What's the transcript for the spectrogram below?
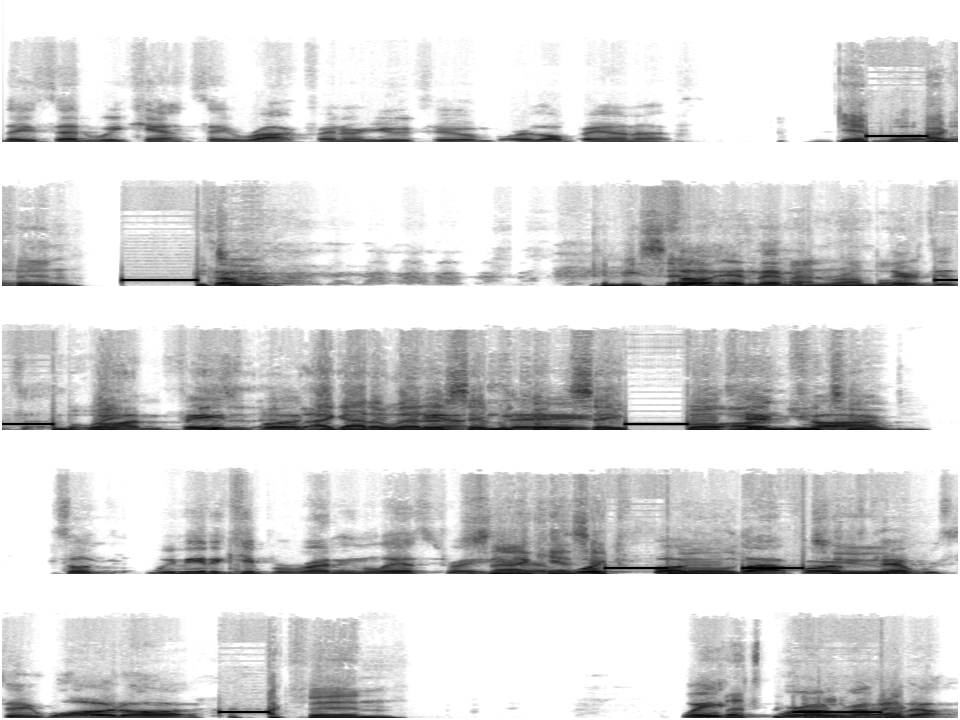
They said we can't say Rokfin or YouTube or they'll ban us. Yeah, Whoa. Rokfin, So, YouTube can be said so on, and then on Rumble. there's this But wait, on is it- Facebook. I got a letter saying we couldn't say well on YouTube. So we need to keep a running list right So now I can't say Which fucking Rumble, platforms YouTube. can we say what on? Rokfin. Wait, that's the we're on Rumble right? now.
